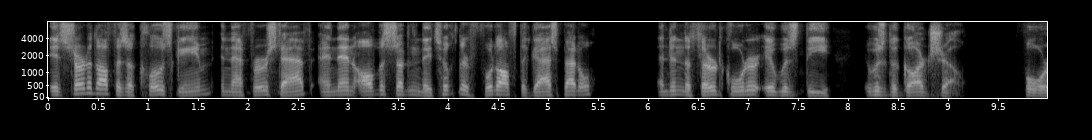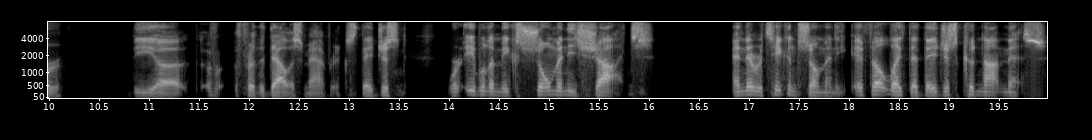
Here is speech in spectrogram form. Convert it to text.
It started off as a close game in that first half, and then all of a sudden they took their foot off the gas pedal. And in the third quarter, it was the it was the guard show for the uh for the Dallas Mavericks. They just were able to make so many shots and they were taking so many. It felt like that they just could not miss.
